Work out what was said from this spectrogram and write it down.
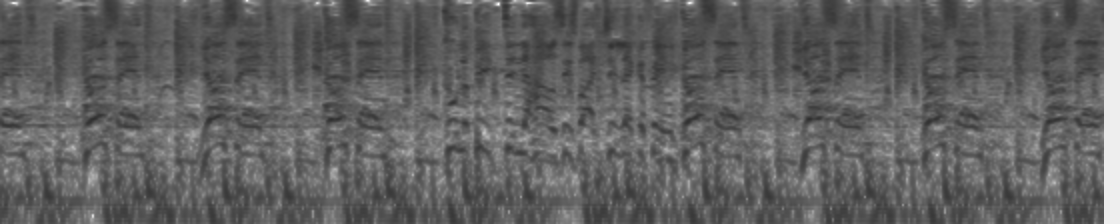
Go Sint, yo Sint, go Sint. Coole Piet in de house is wat je lekker vindt. Go Sint, yo Sint, go Sint, yo Sint.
